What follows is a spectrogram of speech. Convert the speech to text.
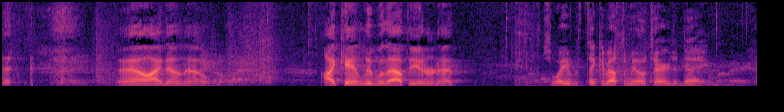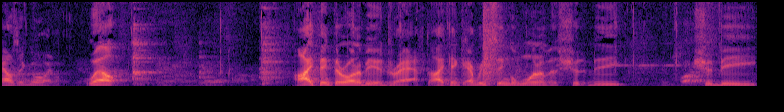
Well, I don't know. I can't live without the internet. So, what do you think about the military today? How's it going? Well, I think there ought to be a draft. I think every single one of us should be should be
